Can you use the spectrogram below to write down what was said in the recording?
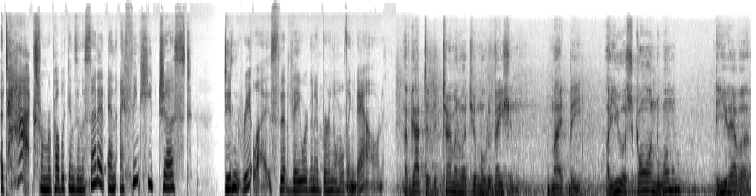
attacks from Republicans in the Senate. And I think he just didn't realize that they were going to burn the whole thing down. I've got to determine what your motivation might be. Are you a scorned woman? Do you have a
